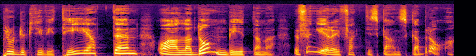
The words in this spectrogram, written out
produktiviteten och alla de bitarna, det fungerar ju faktiskt ganska bra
